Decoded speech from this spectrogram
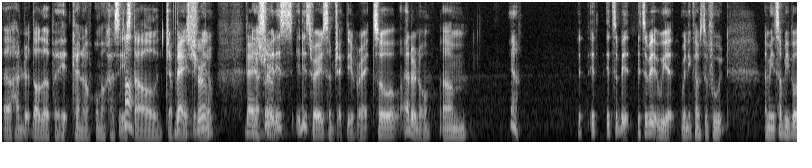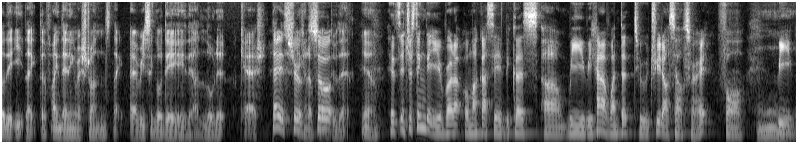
a hundred dollar per hit kind of omakase Huh. style Japanese thing. true. You know? That yeah, is so true. it is it is very subjective, right? So I don't know. Um, yeah, it, it it's a bit it's a bit weird when it comes to food. I mean, some people they eat like the fine dining restaurants like every single day. They are loaded cash. That is true. They can afford So to do that. Yeah. It's interesting that you brought up omakase because um, we we kind of wanted to treat ourselves right for we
